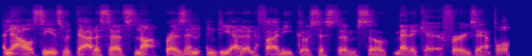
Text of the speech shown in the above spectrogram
analyses with data sets not present in de identified ecosystems. So, Medicare, for example.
